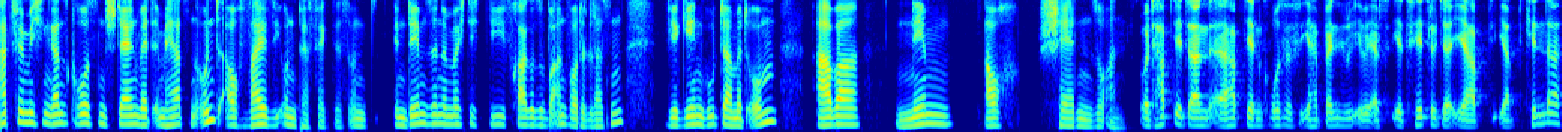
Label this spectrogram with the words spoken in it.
hat für mich einen ganz großen Stellenwert im Herzen und auch, weil sie unperfekt ist. Und in dem Sinne möchte ich die Frage so beantwortet lassen. Wir gehen gut damit um, aber nehmen auch Schäden so an. Und habt ihr dann, äh, habt ihr ein großes, ihr habt, ihr, ihr titelt ja, ihr habt, ihr habt Kinder,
